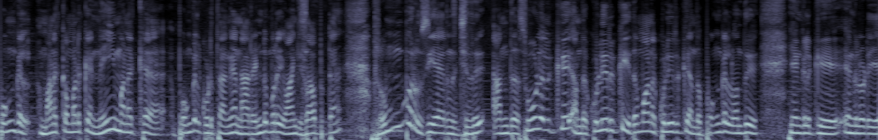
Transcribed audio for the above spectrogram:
பொங்கல் பொங்கல் மணக்க மணக்க நெய் மணக்க பொங்கல் கொடுத்தாங்க. நான் ரெண்டு முறை வாங்கி சாப்பிட்டேன். ரொம்ப ருசியாக இருந்துச்சு இது. அந்த சூழலுக்கு அந்த குளிருக்கு இதமான குளிருக்கு அந்த பொங்கல் வந்து எங்களுக்கு எங்களுடைய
